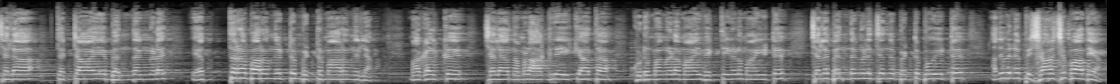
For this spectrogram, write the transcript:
ചില തെറ്റായ ബന്ധങ്ങൾ എത്ര പറഞ്ഞിട്ടും വിട്ടുമാറുന്നില്ല. മകൾക്ക് ചില നമ്മൾ ആഗ്രഹിക്കാത്ത കുടുംബങ്ങളുമായി വ്യക്തികളുമായിട്ട് ചില ബന്ധങ്ങളിൽ ചെന്ന് പെട്ടുപോയിട്ട് അത് പിന്നെ പിശാശു ബാധയാണ്.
